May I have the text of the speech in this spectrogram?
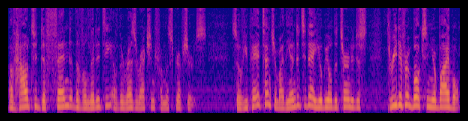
of how to defend the validity of the resurrection from the scriptures. So, if you pay attention, by the end of today, you'll be able to turn to just three different books in your Bible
